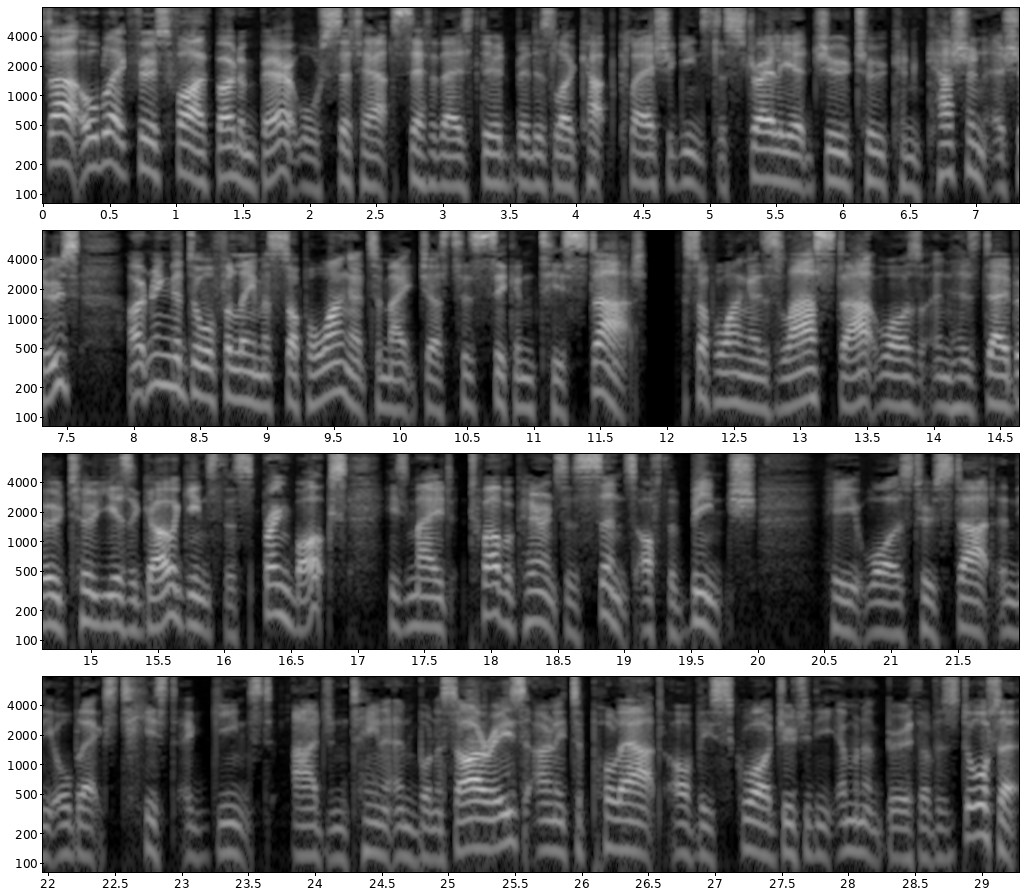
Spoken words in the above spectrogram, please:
Star All Black first five Beauden Barrett will sit out Saturday's third Bledisloe Cup clash against Australia due to concussion issues, opening the door for Lima Sopoaga to make just his second test start. Sopoaga's last start was in his debut two years ago against the Springboks. He's made 12 appearances since off the bench. He was to start in the All Blacks test against Argentina in Buenos Aires, only to pull out of the squad due to the imminent birth of his daughter.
